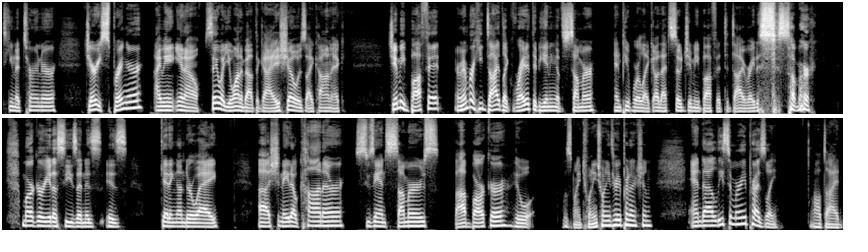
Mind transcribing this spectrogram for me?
Tina Turner, Jerry Springer. I mean, you know, say what you want about the guy; his show is iconic. Jimmy Buffett. I remember he died like right at the beginning of the summer, and people were like, "Oh, that's so Jimmy Buffett to die right as summer margarita season is is getting underway." Uh, Sinead O'Connor, Suzanne Somers, Bob Barker, who was my 2023 prediction, and uh, Lisa Marie Presley, all died.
